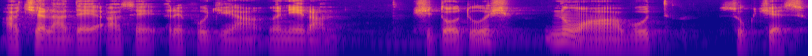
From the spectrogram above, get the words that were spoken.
acela de a se refugia în Iran. Și totuși nu a avut succes.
